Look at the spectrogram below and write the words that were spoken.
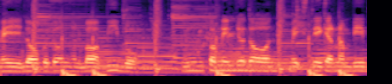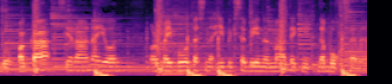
may logo doon halimbawa Vivo yung tornilyo doon may sticker ng Vivo pagka sira na yon or may butas na ibig sabihin ng mga technique na buksan na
